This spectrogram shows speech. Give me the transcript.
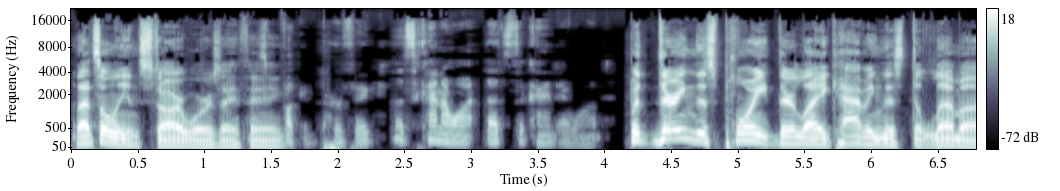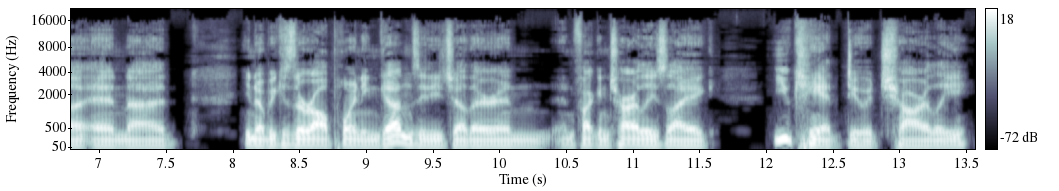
That's only in Star Wars, I It's think. fucking perfect. That's kind of want. That's the kind I want. But during this point, they're like having this dilemma and, uh, you know, because they're all pointing guns at each other and, and fucking Charlie's like, you can't do it, Charlie.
